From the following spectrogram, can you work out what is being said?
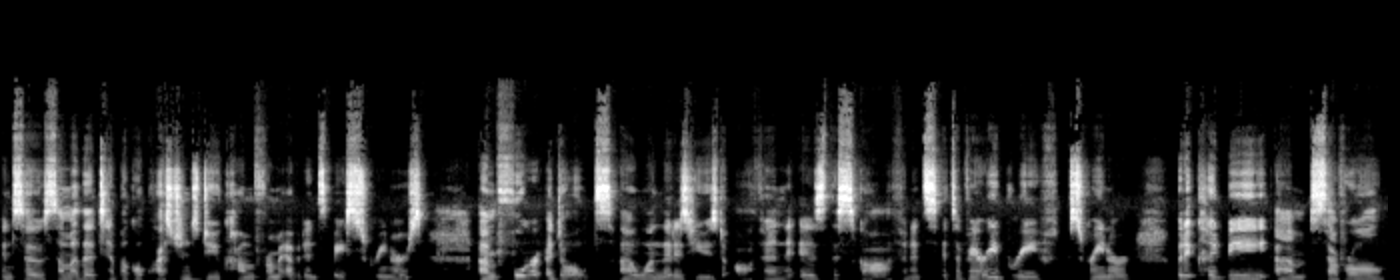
And so, some of the typical questions do come from evidence based screeners. Um, for adults, uh, one that is used often is the SCOFF, and it's it's a very brief screener, but it could be um, several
